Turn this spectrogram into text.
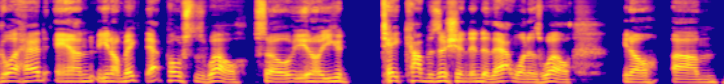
go ahead and you know make that post as well. So you know you could take composition into that one as well. You know, um,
